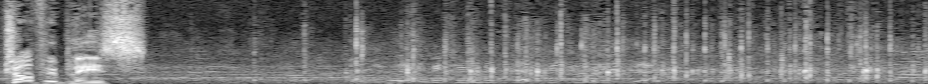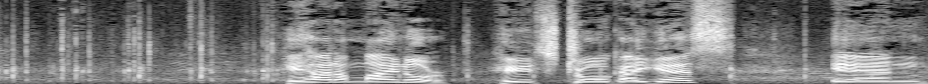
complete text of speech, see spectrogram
trophy, please. He had a minor heat stroke, I guess, and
